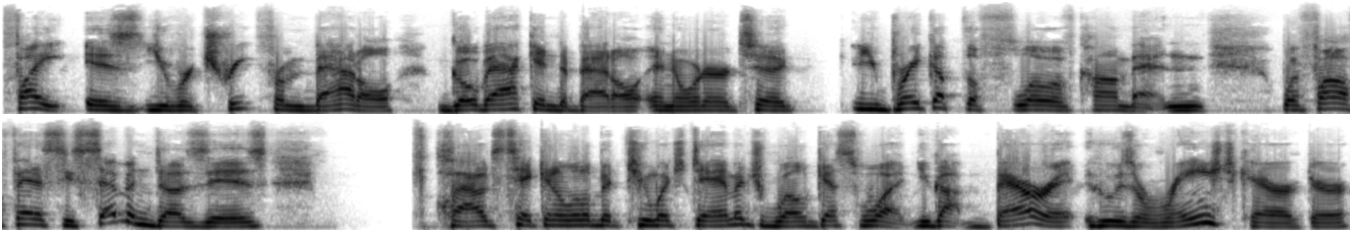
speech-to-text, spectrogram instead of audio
fight is you retreat from battle go back into battle in order to you break up the flow of combat and what final fantasy 7 does is Cloud's taking a little bit too much damage. Well, guess what? You got Barret, who's a ranged character,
